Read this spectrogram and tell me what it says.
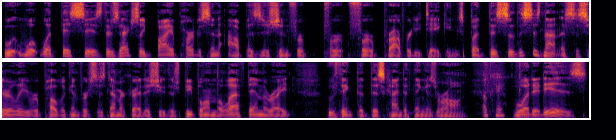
what, what, what this is. There's actually bipartisan opposition for, for, for property takings, but this so this is not necessarily a Republican versus Democrat issue. There's people on the left and the right who think that this kind of thing is wrong. Okay. what it is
